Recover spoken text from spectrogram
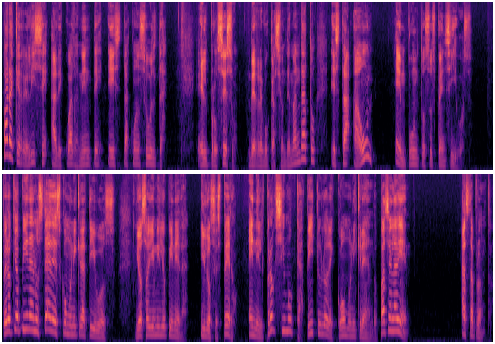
para que realice adecuadamente esta consulta. El proceso de revocación de mandato está aún en puntos suspensivos. Pero ¿qué opinan ustedes, comunicativos? Yo soy Emilio Pineda y los espero en el próximo capítulo de Comunicreando. Pásenla bien. Hasta pronto.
